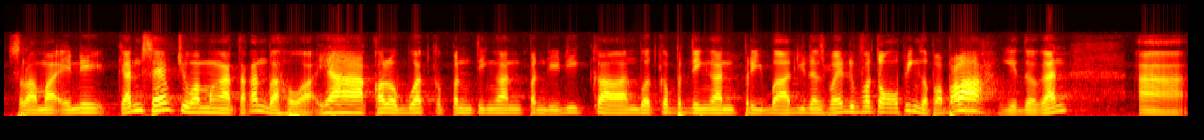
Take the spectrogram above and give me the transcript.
Selama ini kan saya cuma mengatakan bahwa ya kalau buat kepentingan pendidikan, buat kepentingan pribadi dan sebagainya di fotokopi nggak apa-apa lah gitu kan. Ah,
